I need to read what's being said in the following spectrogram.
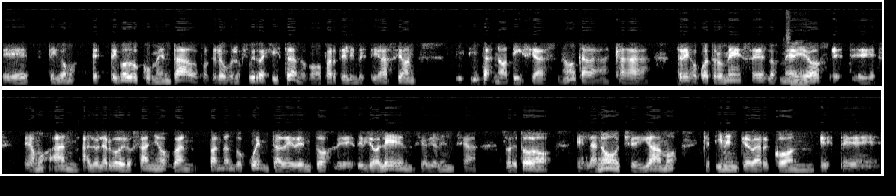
eh, tengo, te, tengo documentado, porque luego lo fui registrando como parte de la investigación, distintas noticias, ¿no? Cada, cada tres o cuatro meses los medios, sí. este, digamos, han, a lo largo de los años van, van dando cuenta de eventos de, de violencia, violencia sobre todo en la noche, digamos, que tienen que ver con este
